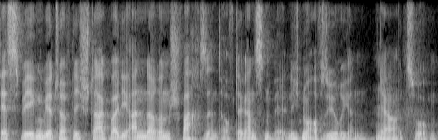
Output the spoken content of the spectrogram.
deswegen wirtschaftlich stark, weil die anderen schwach sind auf der ganzen Welt, nicht nur auf Syrien ja. bezogen.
